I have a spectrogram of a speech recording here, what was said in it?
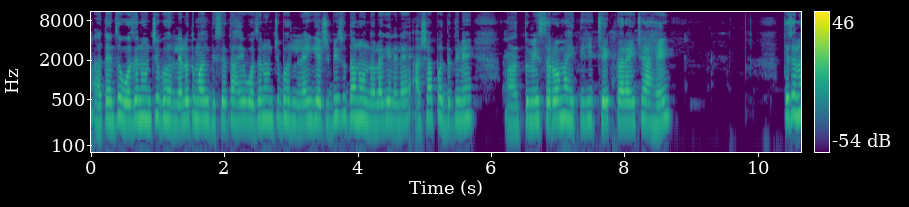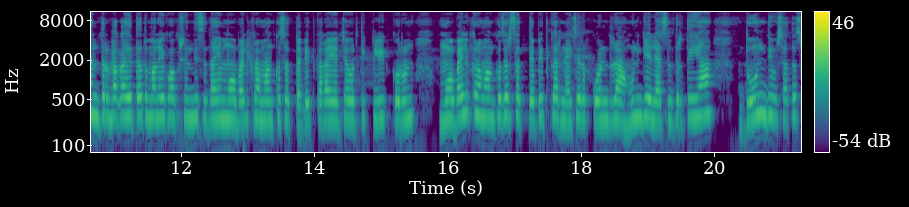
त्यांचं वजन उंची भरलेलं तुम्हाला दिसत आहे. वजन उंची भरलेलं आहे. एच बीसुद्धा नोंदवला गेलेला आहे. अशा पद्धतीने तुम्ही सर्व माहिती ही चेक करायची आहे. त्याच्यानंतर बघा इथं तुम्हाला एक ऑप्शन दिसत आहे. मोबाईल क्रमांक सत्यापित करा. याच्यावरती क्लिक करून मोबाईल क्रमांक जर सत्यापित करण्याचे कोण राहून गेले असेल तर ते ह्या दोन दिवसातच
